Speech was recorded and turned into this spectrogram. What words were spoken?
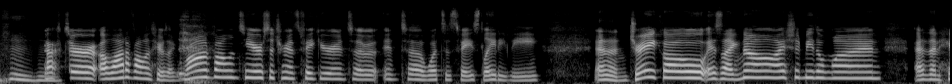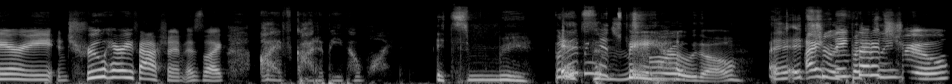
Mhm. after a lot of volunteers, like Ron volunteers to transfigure into into what's his face, Lady V, and then Draco is like, no, I should be the one, and then Harry, in true Harry fashion, is like, I've got to be the one. It's me. But It's I think it's me. true though. I- It's I true, think that it's true.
